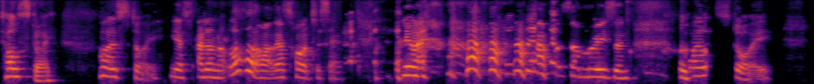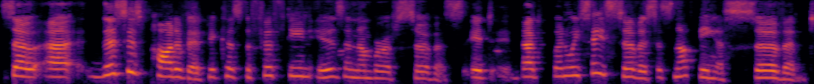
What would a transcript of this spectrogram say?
Tolstoy. Tolstoy. Yes, I don't know. Oh, that's hard to say. Anyway, for some reason, Tolstoy. So uh, this is part of it because the 15 is a number of service. It, but when we say service, it's not being a servant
